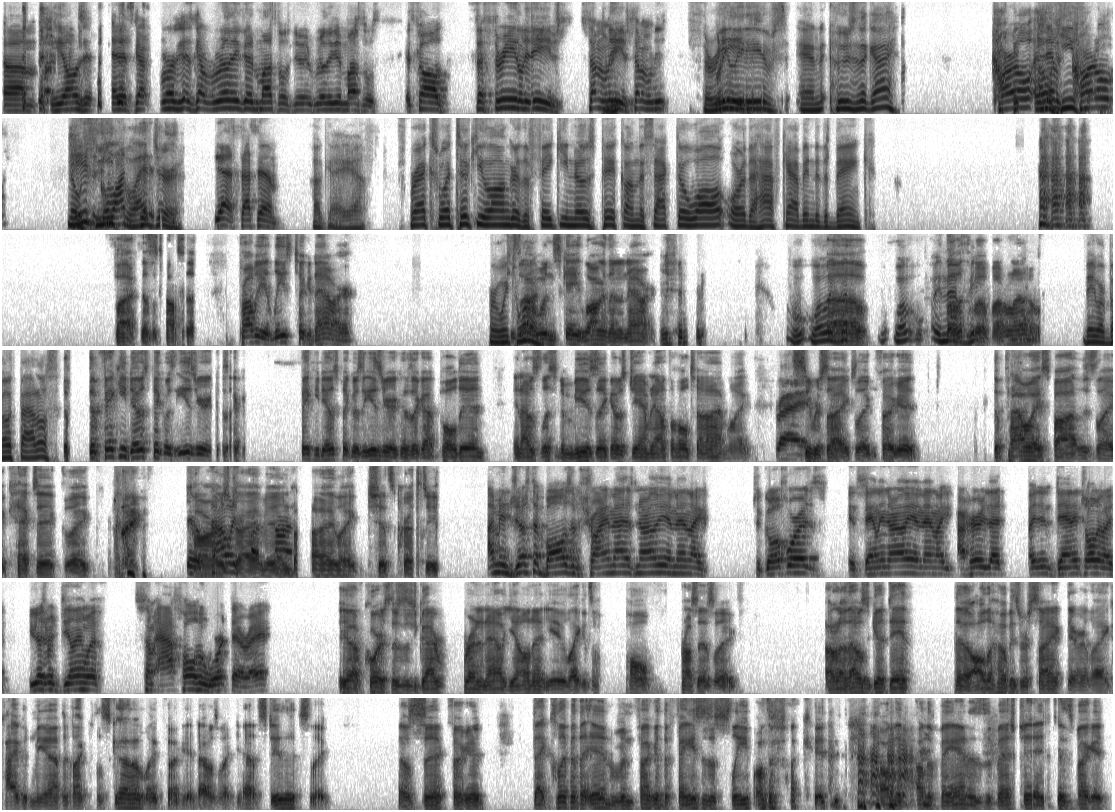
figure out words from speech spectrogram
Um, he owns it, and it's got really, it's got really good muscles, dude. Really good muscles. It's called the Three Leaves. Some Three- leaves. Some leaves. Three Leaves. leaves. And who's the guy? Carl. His Oh, name is Heath- Carl. No, Heath Heath. Ledger. Yes, that's him. Okay, yeah. Frex, what took you longer, the fakey nose pick on the Sacto wall or the half cab into the bank? Fuck, that's a toss up. Probably at least took an hour. For which 'cause I one? wouldn't skate longer than an hour. What was Uh, the what in that both of them. I don't know. they were both battles? The fakey nose pick was easier because I fakey nose pick was easier because I got pulled in and I was listening to music. I was jamming out the whole time, like Right. super psyched. Like fuck it. The Poway spot was like hectic. Like cars driving spot- by. Like shit's crusty. I mean, just the balls of trying that is gnarly, and then like to go for it is insanely gnarly. And then like I heard that I didn't. Danny told me like you guys were dealing with some asshole who worked there, right? Yeah, of course. There's this guy running out yelling at you. Like it's a whole process. Like I don't know. That was a good day. The all the homies were psyched. They were like hyping me up. They're like, "Let's go!" Like fuck it. I was like, "Yeah, let's do this." Like that was sick. Fucking that clip at the end when fucking the face is asleep on the fucking on the on the van is the best shit. Because fucking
